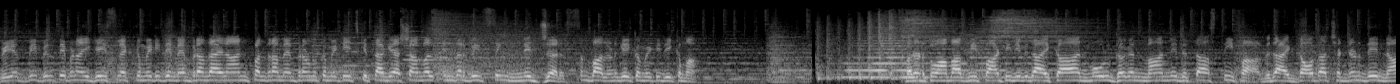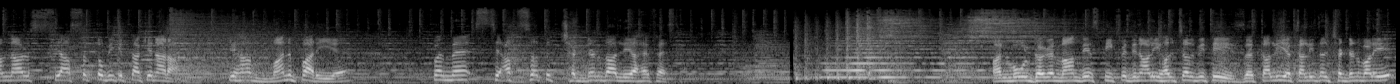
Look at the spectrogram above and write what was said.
ਬੇਅਦਬੀ ਬਿੱਲ ਤੇ ਬਣਾਈ ਗਈ ਸਿਲੈਕਟ ਕਮੇਟੀ ਦੇ ਮੈਂਬਰਾਂ ਦਾ ਐਲਾਨ। 15 ਮੈਂਬਰਾਂ ਨੂੰ ਕਮੇਟੀ 'ਚ ਕੀਤਾ ਗਿਆ ਸ਼ਾਮਲ। ਇੰਦਰਬੀਰ ਸਿੰਘ ਨਿੱਜਰ ਸੰਭਾਲਣਗੇ ਕਮੇਟੀ ਦੀ ਕਮਾਨ ਖਰੜ ਤੋਂ ਆਮ ਆਦਮੀ ਪਾਰਟੀ ਦੀ ਵਿਧਾਇਕਾ ਅਨਮੋਲ ਗਗਨ ਮਾਨ ਨੇ ਦਿੱਤਾ ਅਸਤੀਫਾ। ਵਿਧਾਇਕ ਦਾ ਅਹੁਦਾ ਛੱਡਣ ਦੇ ਨਾਲ-ਨਾਲ ਸਿਆਸਤ ਤੋਂ ਵੀ ਕੀਤਾ ਕਿਨਾਰਾ। ਕਿ ਹਾਂ, ਮਨ ਭਾਰੀ ਹੈ, ਪਰ ਮੈਂ ਸਿਆਸਤ ਛੱਡਣ ਦਾ ਲਿਆ ਹੈ ਫੈਸਲਾ। ਅਨਮੋਲ ਗਗਨ ਮਾਨ ਦੇ ਅਸਤੀਫੇ ਦੇ ਨਾਲ ਹੀ ਹਲਚਲ ਵੀ ਤੇਜ਼। ਅਕਾਲੀ ਅਕਾਲੀ ਦਲ ਛੱਡਣ ਵਾਲੇ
